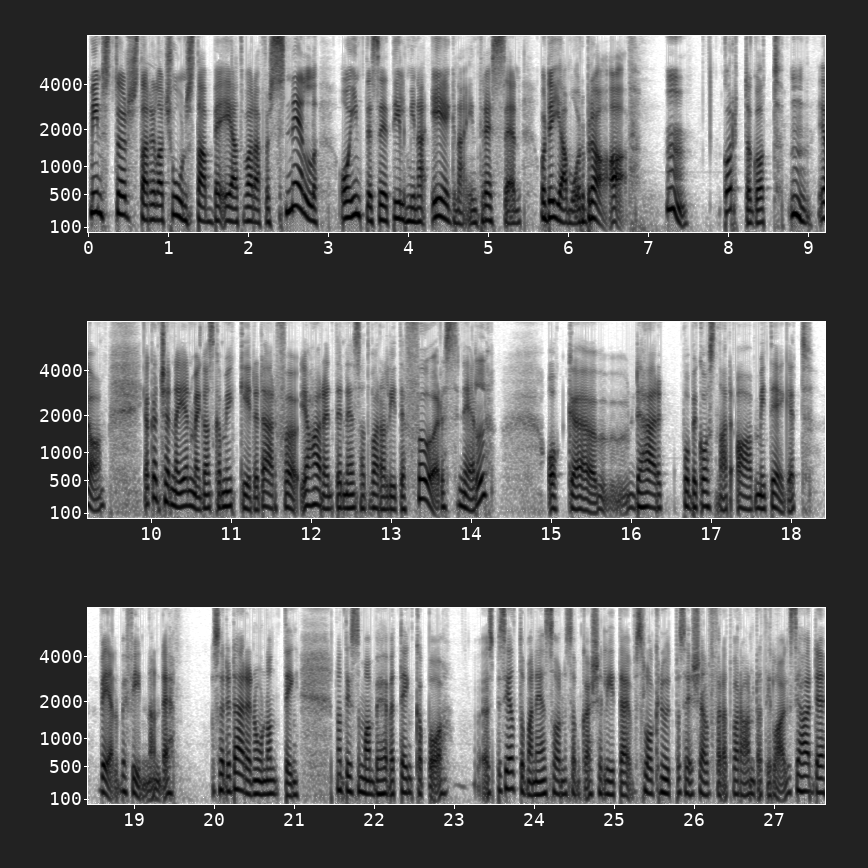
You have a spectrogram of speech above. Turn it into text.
min största relationstabbe är att vara för snäll och inte se till mina egna intressen och det jag mår bra av. Mm. Kort och gott. Mm. Ja. Jag kan känna igen mig ganska mycket i det där, för jag har en tendens att vara lite för snäll. Och uh, det här på bekostnad av mitt eget välbefinnande. Så det där är nog någonting, någonting som man behöver tänka på. Speciellt om man är en sån som kanske lite slår knut på sig själv för att vara andra till lags. Jag hade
